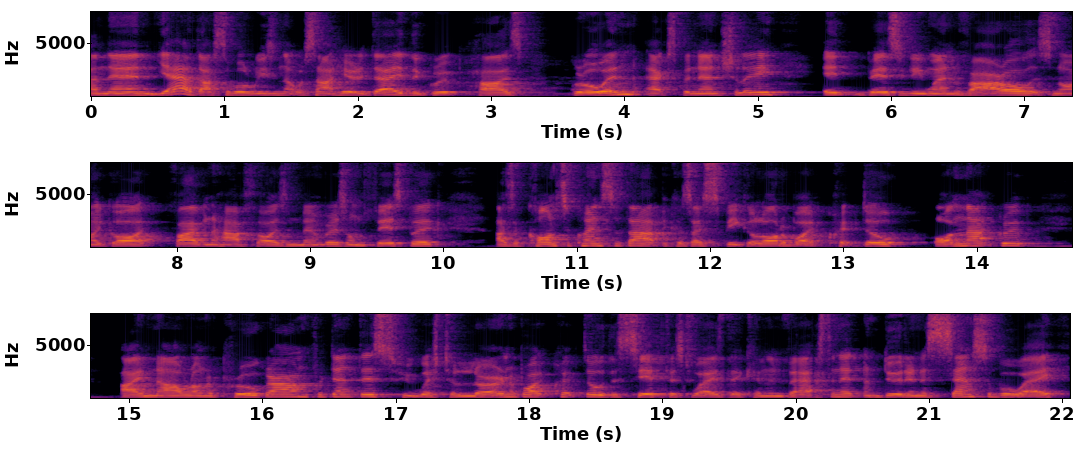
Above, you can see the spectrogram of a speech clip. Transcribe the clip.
And then, yeah, that's the whole reason that we're sat here today. The group has grown exponentially. It basically went viral. It's now got five and a half thousand members on Facebook. As a consequence of that, because I speak a lot about crypto on that group, I now run a program for dentists who wish to learn about crypto, the safest ways they can invest in it and do it in a sensible way.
